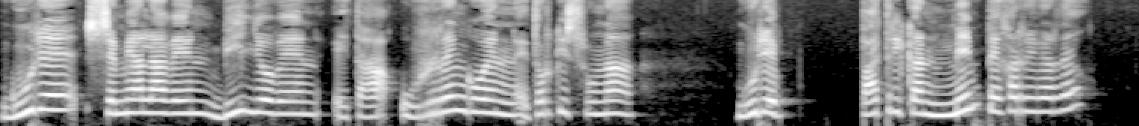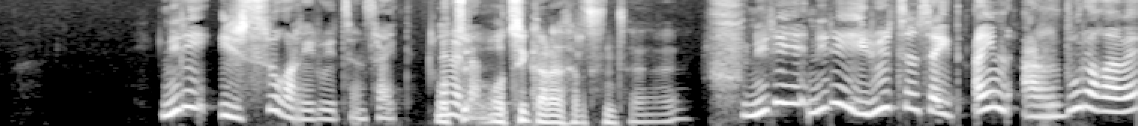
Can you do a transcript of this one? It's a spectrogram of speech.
gure semealaben, biloben eta urrengoen etorkizuna gure patrikan menpegarri behar deu? Niri izugarri iruditzen zait. Otzi, Benetan. otzikara zertzen zen. Eh? Uf, niri, niri iruditzen zait hain ardura gabe,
